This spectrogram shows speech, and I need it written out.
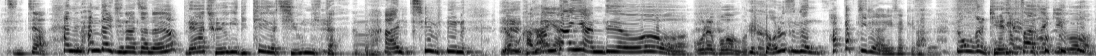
진짜 한 한 달 지나잖아요 내가 조용히 밑에 이거 지웁니다 안 지우면 어. 너무 감당이 안 감당이 안 돼요 오래 보관 못해. 어느 순간 화딱지를 나기 시작했어요 똥글 계속 싸제끼고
